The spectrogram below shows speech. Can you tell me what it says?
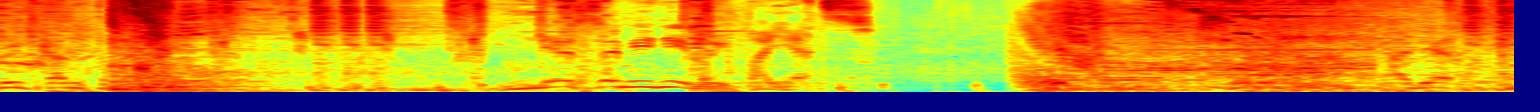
Мастерский контроль. Незаменимый боец. Победа. Удачная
